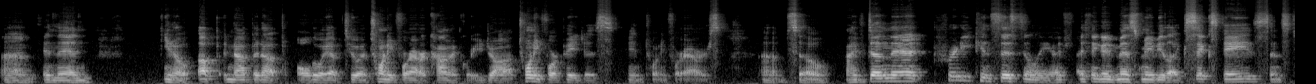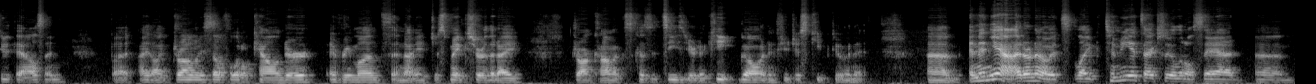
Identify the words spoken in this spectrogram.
Um, and then you know, up and up and up all the way up to a 24-hour comic where you draw 24 pages in 24 hours. Um, so I've done that pretty consistently. I, I think I've missed maybe like six days since 2000, but I like draw myself a little calendar every month, and I just make sure that I draw comics because it's easier to keep going if you just keep doing it. Um, and then yeah, I don't know. It's like to me, it's actually a little sad. Um,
